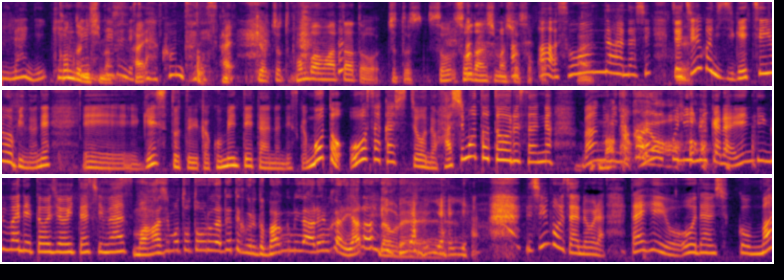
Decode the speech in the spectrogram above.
何？今度にします。はい、今度ですか、はい、今日ちょっと本番終わった後、ちょっとそ相談しましょう。そあ、そんな話。はい、じゃあ十五日月曜日のね、えー、ゲストというかコメンテーターなんですが、元大阪市長の橋下徹さんが番組のオープニングからエンディングまで登場いたします。もう橋下徹が出てくると番組が荒れるから嫌なんだ俺。いやいやいや。辛坊さんのほら太平洋横断出港前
